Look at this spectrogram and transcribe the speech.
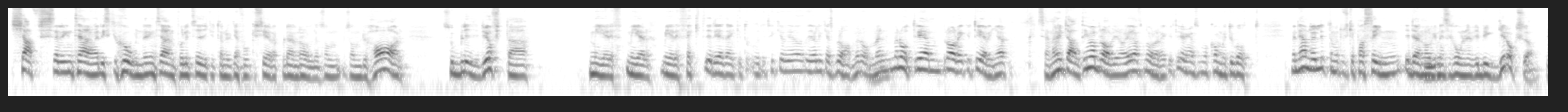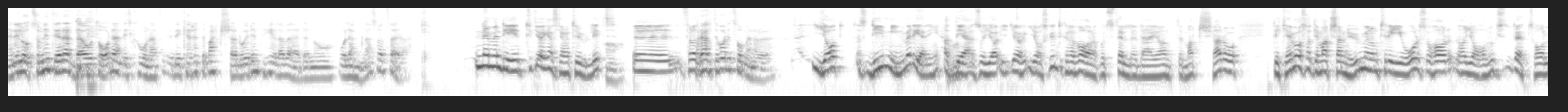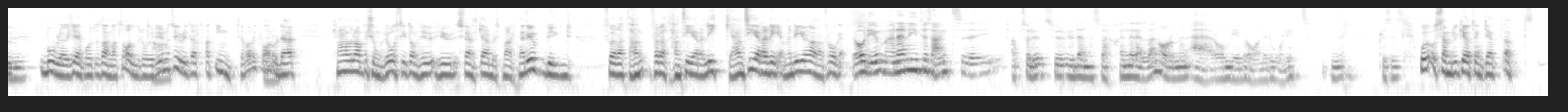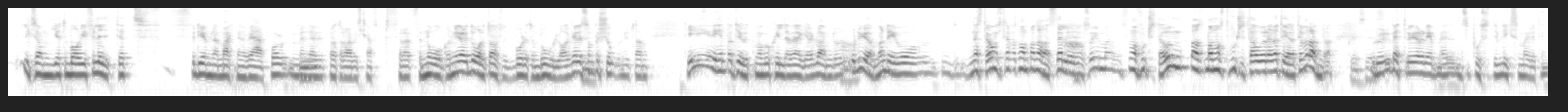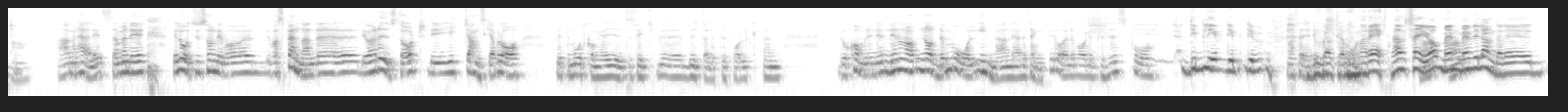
tjafs eller interna diskussioner, intern politik, utan du kan fokusera på den rollen som, som du har, så blir det ofta mer, mer, mer effekt i det helt enkelt. Och det tycker jag vi har, vi har lyckats bra med då. Men, men återigen, bra rekryteringar. Sen har ju inte allting varit bra. Vi har ju haft några rekryteringar som har kommit och gått. Men det handlar lite om att du ska passa in i den Mm. organisationen vi bygger också. Men det låter som ni inte är rädda att ta den diskussionen att det kanske inte matchar. Då är det inte hela världen att, att lämna så att säga. Nej, men det tycker jag är ganska naturligt. Ja. Eh, för Har att det alltid varit så menar du? Jag, alltså det är min värdering. att det är, alltså jag, jag, jag skulle inte kunna vara på ett ställe där jag inte matchar. Och det kan ju vara så att jag matchar nu, men om tre år så har, har jag vuxit åt ett håll Mm. och bolaget är på ett annat håll. Då är det Ja. naturligt att, att inte vara kvar. Mm. Och där kan man väl ha en personlig åsikt om hur, hur svensk arbetsmarknad är uppbyggd för att, han, för att hantera eller icke hantera det. Men det är ju en annan fråga. Ja, det är, men den är intressant. eh, Absolut. Hur, hur den så generella normen är och om det är bra eller dåligt. Men, precis. Och, och sen brukar jag tänka att, att liksom Göteborg är för litet för det är den marknaden vi är på. Men Mm. när vi pratar arbetskraft för, för någon gör ett dåligt avslut både som bolag eller som Mm. person. Utan det är helt naturligt, man går skilda vägar ibland och, Ja. och då gör man det. Och nästa gång så träffas man på ett annat ställe och så man, får man fortsätta. Och man, man måste fortsätta att relatera till varandra. precis. Och då är det bättre att göra det med en så positiv blick som möjligt. Tänker jag. Ja. Ja, men härligt. Så, men det, det låter ju som det var, det var spännande. Det var en rivstart. Det gick ganska bra. Lite motgångar givetvis. Fick byta lite folk. Men då kom ni, ni nådde mål innan ni hade tänkt er då? Eller var det precis på, Det blev, det, det, man säger, det beror alltid på hur man räknar, säger Ja, jag. Men, ja. men vi landade,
